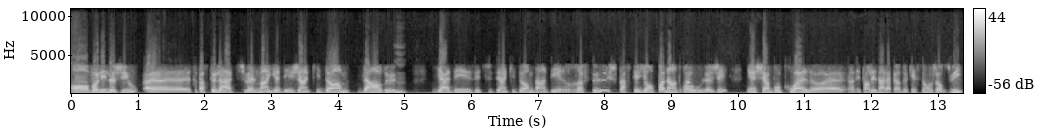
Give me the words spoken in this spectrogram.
On va les loger où? Euh, c'est parce que là, actuellement, il y a des gens qui dorment dans la rue. Hmm. Il y a des étudiants qui dorment dans des refuges parce qu'ils n'ont pas d'endroit où loger. Il y a un Cherbourgois, là, euh, j'en ai parlé dans la paire de questions aujourd'hui,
